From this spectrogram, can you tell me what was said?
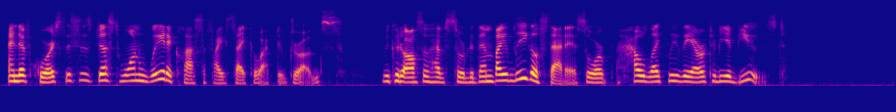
And of course, this is just one way to classify psychoactive drugs. We could also have sorted them by legal status or how likely they are to be abused.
